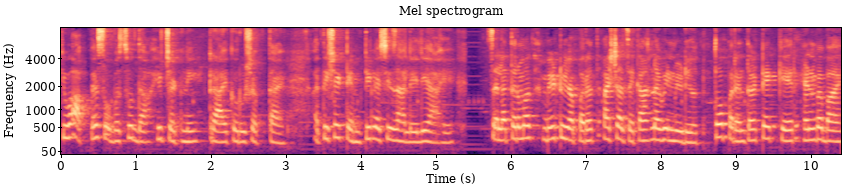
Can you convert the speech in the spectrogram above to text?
किंवा आप्यासोबतसुद्धा ही चटणी ट्राय करू शकताय. अतिशय टेम्पटिंग अशी झालेली आहे. चला तर मग भेटूया परत अशाच एका नवीन व्हिडिओत. तोपर्यंत टेक केअर अँड बाय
